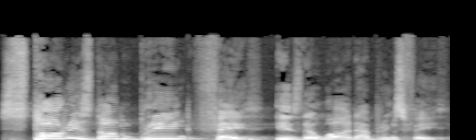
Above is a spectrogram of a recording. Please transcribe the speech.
Stories don't bring faith. It's the word that brings faith.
